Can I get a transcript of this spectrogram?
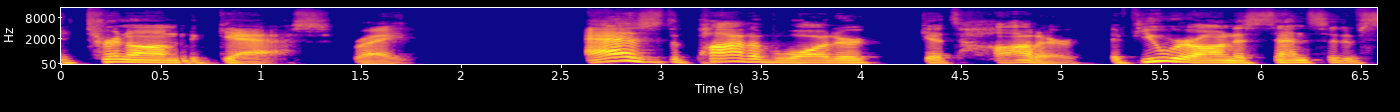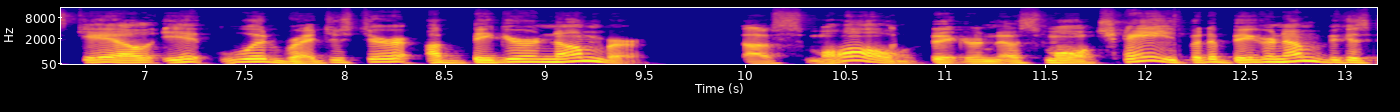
and turn on the gas, right? As the pot of water gets hotter, if you were on a sensitive scale, it would register a bigger number, a small, bigger, a small change, but a bigger number because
